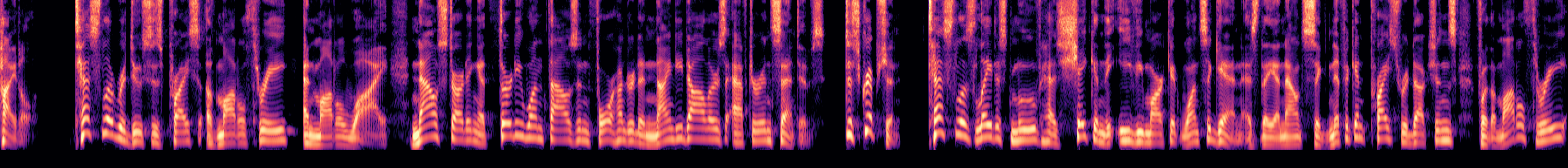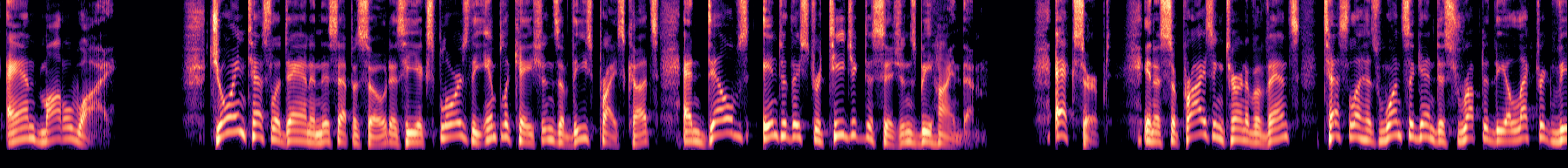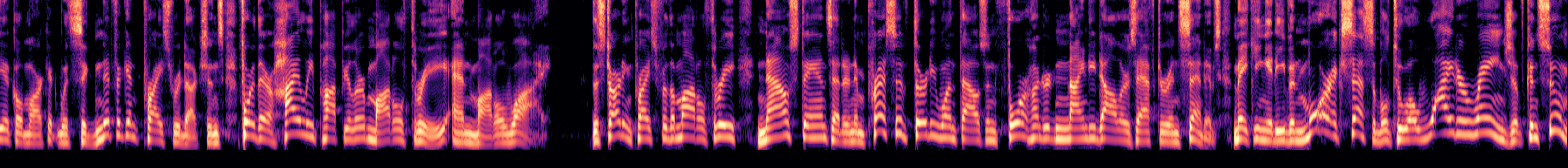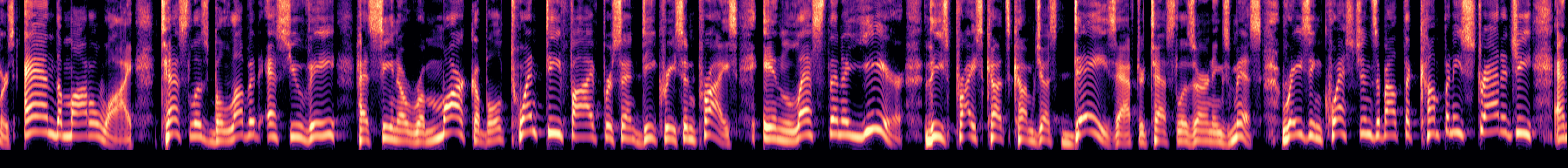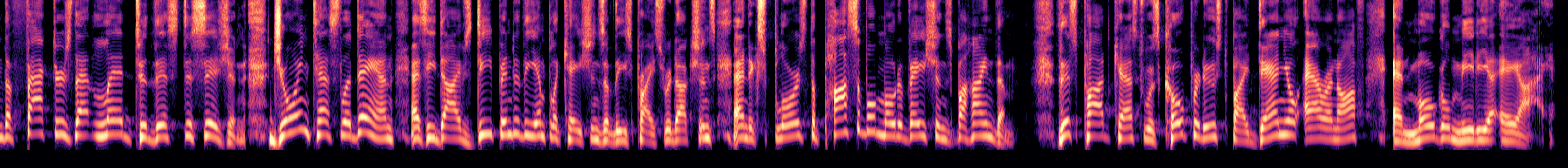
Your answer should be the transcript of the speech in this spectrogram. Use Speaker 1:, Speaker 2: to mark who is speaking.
Speaker 1: Title Tesla reduces price of Model 3 and Model Y, now starting at $31,490 after incentives. Description Tesla's latest move has shaken the EV market once again as they announce significant price reductions for the Model 3 and Model Y. Join Tesla Dan in this episode as he explores the implications of these price cuts and delves into the strategic decisions behind them. Excerpt In a surprising turn of events, Tesla has once again disrupted the electric vehicle market with significant price reductions for their highly popular Model 3 and Model Y. The starting price for the Model 3 now stands at an impressive $31,490 after incentives, making it even more accessible to a wider range of consumers. And the Model Y, Tesla's beloved SUV, has seen a remarkable 25% decrease in price in less than a year. These price cuts come just days after Tesla's earnings miss, raising questions about the company's strategy and the factors that led to this decision. Join Tesla Dan as he dives deep into the implications of these price reductions and explores the possible motivations behind them. This podcast was co produced by Daniel Aronoff and Mogul Media AI.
